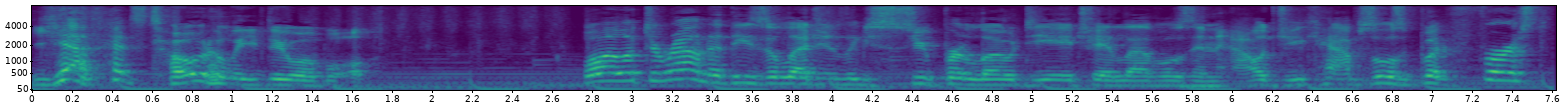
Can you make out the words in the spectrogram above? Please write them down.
yeah, that's totally doable. Well, I looked around at these allegedly super low DHA levels in algae capsules, but first,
